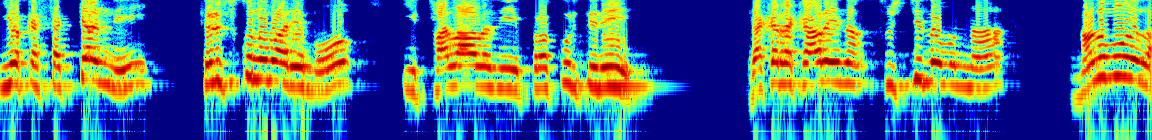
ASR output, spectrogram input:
ఈ యొక్క సత్యాన్ని తెలుసుకున్న వారేమో ఈ ఫలాలని ప్రకృతిని రకరకాలైన సృష్టిలో ఉన్న నలుమూలల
